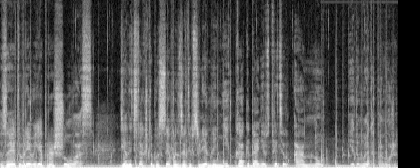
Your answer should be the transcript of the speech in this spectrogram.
За это время я прошу вас, делайте так, чтобы Стефан из этой вселенной никогда не встретил Анну. Я думаю, это поможет.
